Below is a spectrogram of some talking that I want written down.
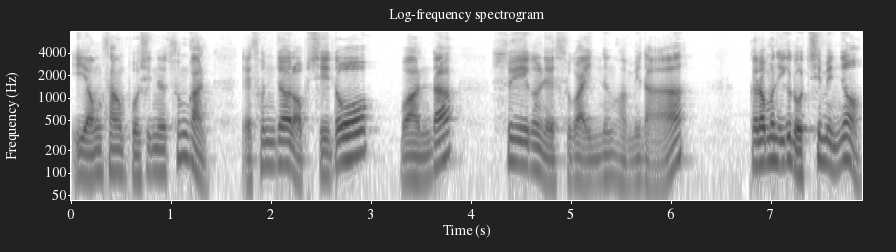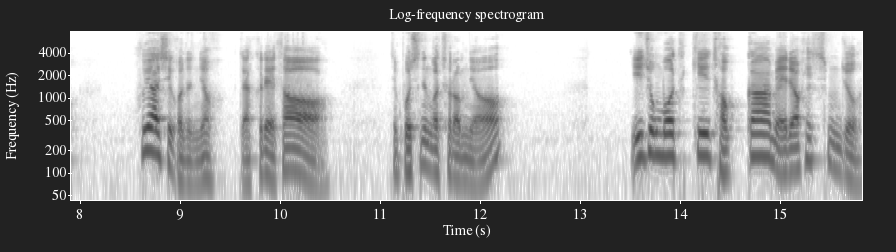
이 영상 보시는 순간 손절 없이도 뭐한다 수익을 낼 수가 있는 겁니다. 그러면 이거 놓치면요 후회하시거든요. 자 그래서 지금 보시는 것처럼요 이 종목 특히 저가 매력 핵심주,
